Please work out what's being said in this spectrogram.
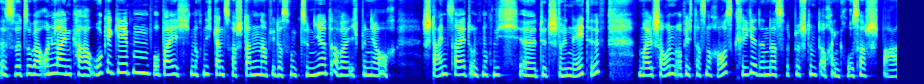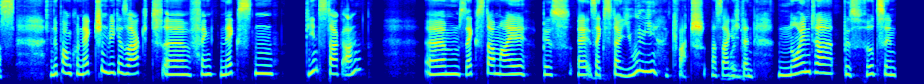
Es wird sogar online Karaoke geben, wobei ich noch nicht ganz verstanden habe, wie das funktioniert, aber ich bin ja auch Steinzeit und noch nicht äh, Digital Native. Mal schauen, ob ich das noch rauskriege, denn das wird bestimmt auch ein großer Spaß. Nippon Connection, wie gesagt, äh, fängt nächsten Dienstag an. Ähm, 6. Mai bis äh, 6. Juni, Quatsch, was sage ich denn? 9. bis 14.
